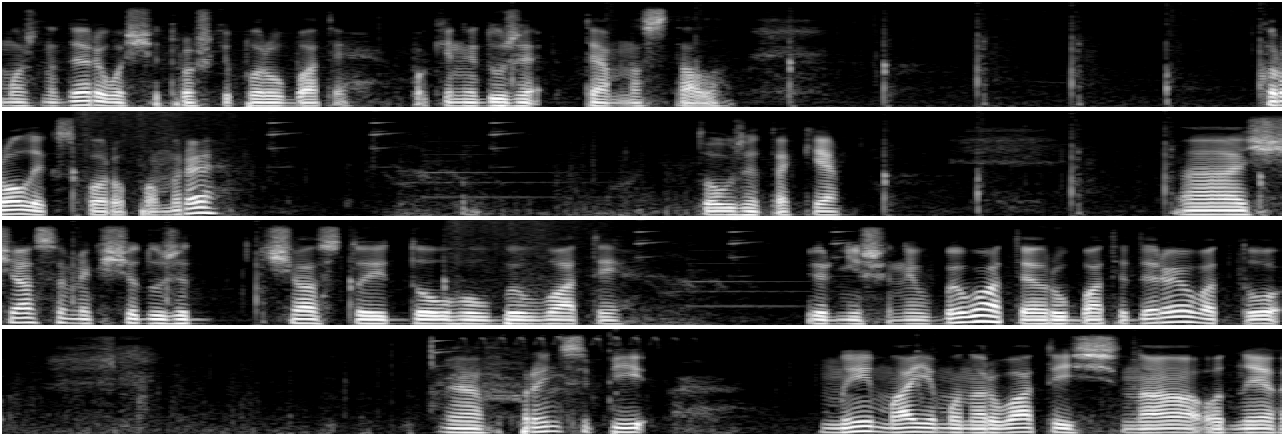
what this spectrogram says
можна дерево ще трошки порубати, поки не дуже темно стало. Кролик скоро помре. То вже таке. А, З часом, якщо дуже часто і довго вбивати, вірніше, не вбивати, а рубати дерева, то, е, в принципі, ми маємо нарватись на одне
